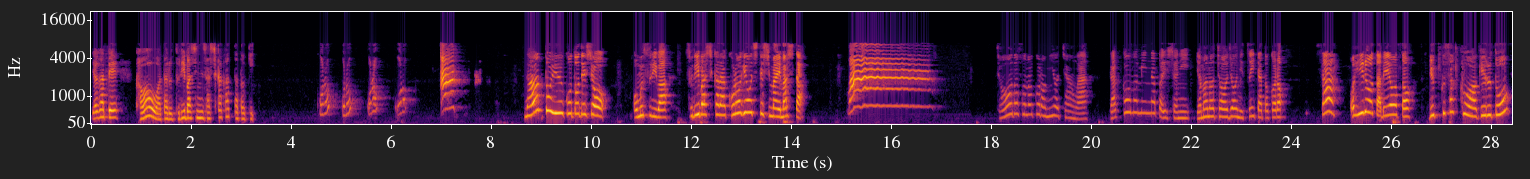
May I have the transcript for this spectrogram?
やがて、川を渡る吊り橋に差し掛かったとき、コロコロコロコロ。なんということでしょう。おむすびは、吊り橋から転げ落ちてしまいました。わちょうどその頃みおちゃんは、学校のみんなと一緒に山の頂上に着いたところ、さあ、お昼を食べようと、リュックサックを開けると、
